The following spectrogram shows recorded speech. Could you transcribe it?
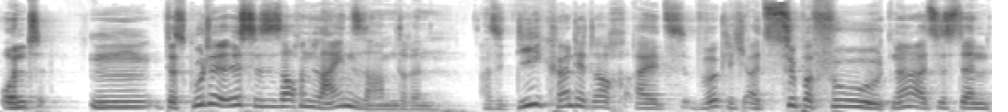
Und mh, mm, das Gute ist, es ist auch in Leinsamen drin. Also die könnt ihr doch als wirklich als Superfood, ne, als es dann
